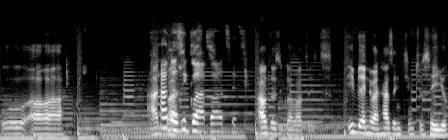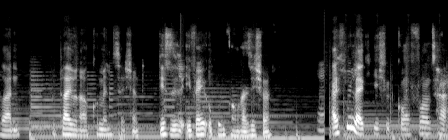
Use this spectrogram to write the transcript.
for uh How does he go about it? How does he go about it? If anyone has anything to say, you can reply on our comment section. This is a very open conversation. I feel like he should confront her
